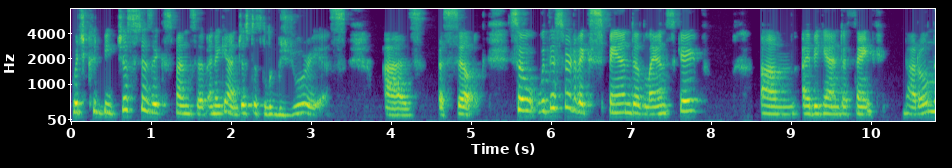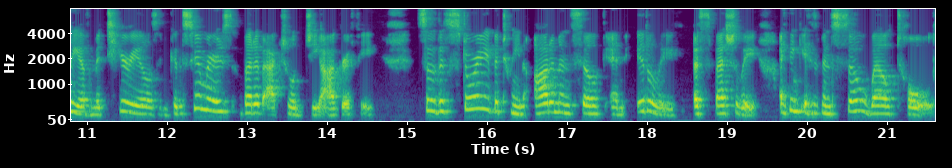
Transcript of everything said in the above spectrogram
which could be just as expensive and again, just as luxurious as a silk. So, with this sort of expanded landscape, um, I began to think not only of materials and consumers, but of actual geography. So the story between Ottoman silk and Italy, especially, I think has been so well told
